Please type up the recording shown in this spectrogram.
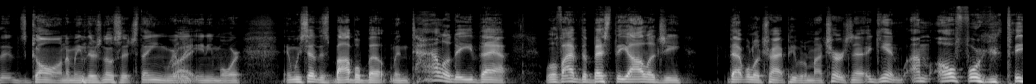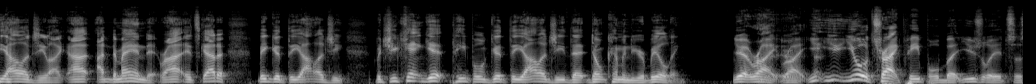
it's gone. I mean, there's no such thing really Right. anymore. And we still have this Bible Belt mentality that, well, if I have the best theology, that will attract people to my church. Now, again, I'm all for good theology. Like I, I demand it, right? It's got to be good theology, but you can't get people good theology that don't come into your building. Yeah, right, right. You, you you'll attract people, but usually it's a,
